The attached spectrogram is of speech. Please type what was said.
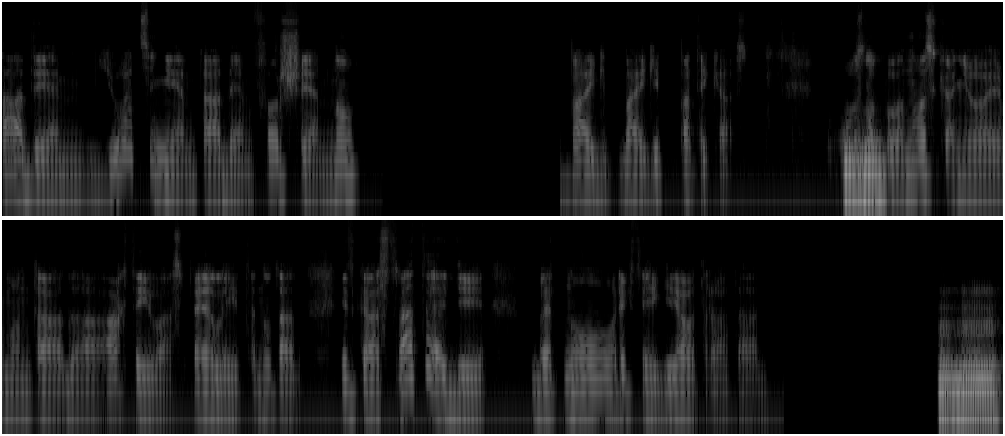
tādiem jociņiem, tādiem foršiem. Nu, baigi, baigi patikās. Uzlabo noskaņojumu un tāda aktīvā spēlīte. Nu, tāda it kā stratēģija, bet, nu, riktīgi jautrā tāda. Mm -hmm.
